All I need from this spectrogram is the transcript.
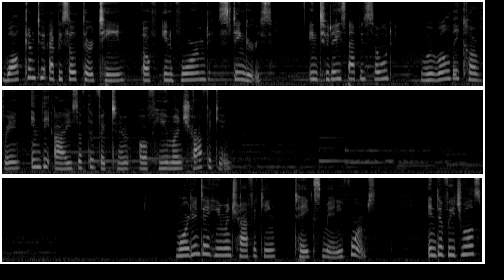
Welcome to episode 13 of Informed Stingers. In today's episode, we will be covering In the Eyes of the Victim of Human Trafficking. Modern day human trafficking takes many forms. Individuals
